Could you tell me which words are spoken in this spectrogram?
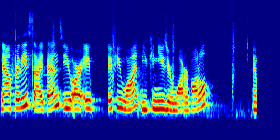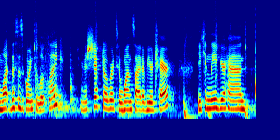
now for these side bends, you are a, if you want, you can use your water bottle. And what this is going to look like, you're gonna shift over to one side of your chair. You can leave your hand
